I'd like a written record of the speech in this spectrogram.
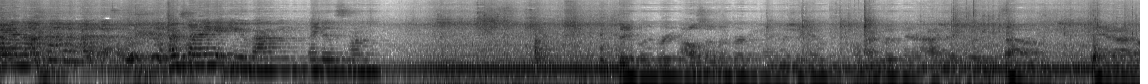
And uh, I'm starting at U of M later this month. Dave Woodbury, also from Birmingham, Michigan. I live near Ojai, um, and I'm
